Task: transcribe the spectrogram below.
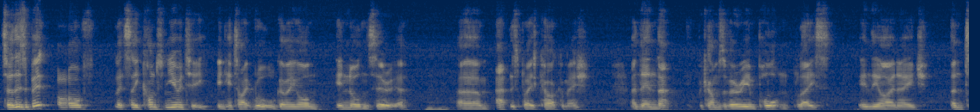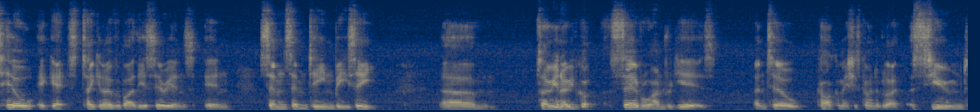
So there's a bit of, let's say, continuity in Hittite rule going on in northern Syria um, at this place Carchemish, and then that becomes a very important place in the Iron Age until it gets taken over by the Assyrians in 717 BC. Um, so you know you've got several hundred years until Carchemish is kind of like assumed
